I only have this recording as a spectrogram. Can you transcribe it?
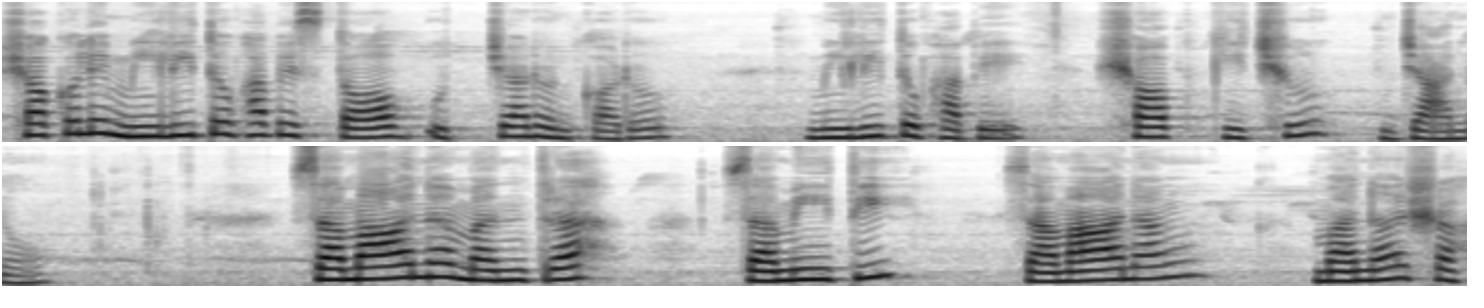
সকলে মিলিতভাবে স্তব উচ্চারণ করো, মিলিতভাবে সব কিছু জানো। সমান মন্ত্র समिति समानं मनसः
